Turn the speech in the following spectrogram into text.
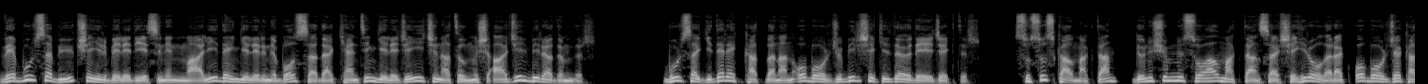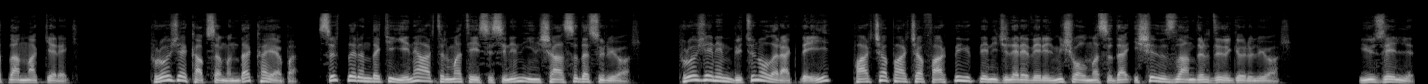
ve Bursa Büyükşehir Belediyesi'nin mali dengelerini bozsa da kentin geleceği için atılmış acil bir adımdır. Bursa giderek katlanan o borcu bir şekilde ödeyecektir. Susuz kalmaktan, dönüşümlü su almaktansa şehir olarak o borca katlanmak gerek. Proje kapsamında Kayapa, sırtlarındaki yeni artırma tesisinin inşası da sürüyor. Projenin bütün olarak değil, parça parça farklı yüklenicilere verilmiş olması da işi hızlandırdığı görülüyor. 150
